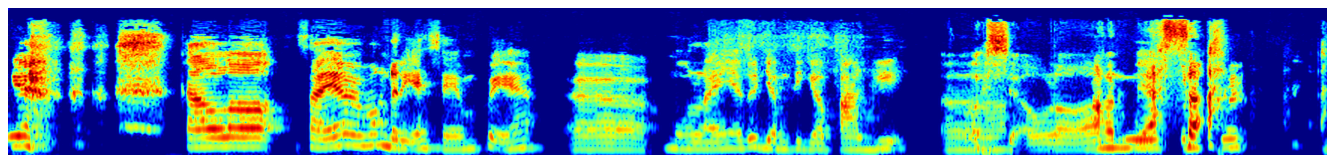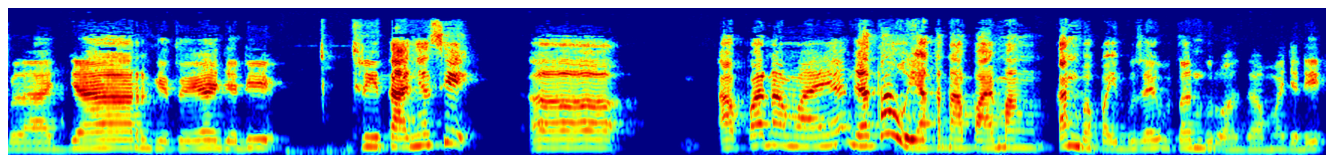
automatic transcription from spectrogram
Iya, kalau saya memang dari SMP ya, uh, mulainya tuh jam 3 pagi. Uh, Masya Allah, biasa. Belajar gitu ya, jadi ceritanya sih uh, apa namanya nggak tahu ya kenapa. Emang kan bapak ibu saya kebetulan guru agama jadi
